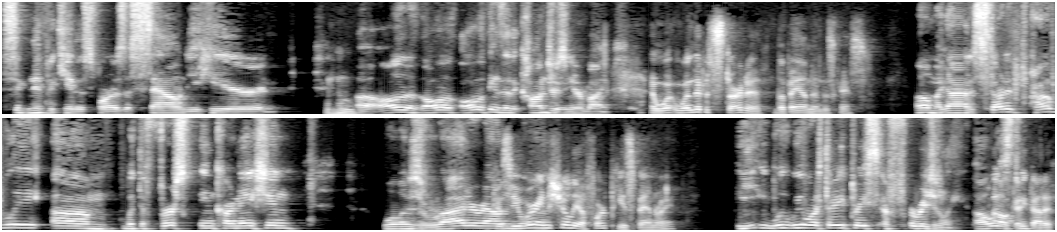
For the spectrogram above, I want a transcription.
significant as far as the sound you hear and Mm-hmm. Uh, all the all all the things that it conjures in your mind. And when, when did it start? The band in this case. Oh my God! It started probably um, with the first incarnation. Was right around because you were initially a four-piece band, right? We, we were three piece originally. Always oh, okay, three, got it.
